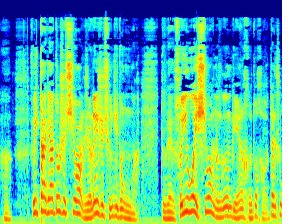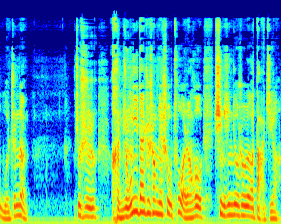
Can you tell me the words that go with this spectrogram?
啊。所以大家都是希望人类是群体动物嘛，对不对？所以我也希望能够跟别人合作好，但是我真的就是很容易在这上面受挫，然后信心就受到打击了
